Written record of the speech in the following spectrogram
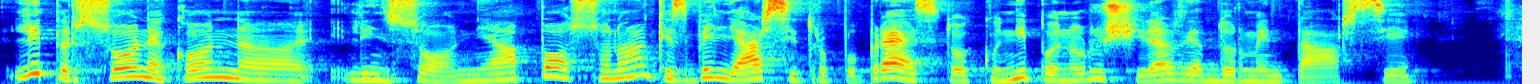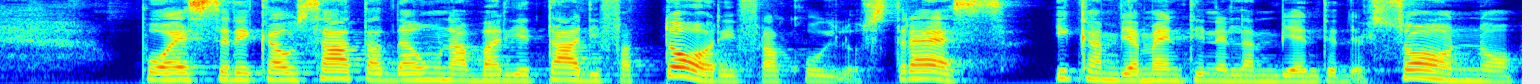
Le persone con eh, l'insonnia possono anche svegliarsi troppo presto e quindi poi non riuscire a riaddormentarsi può essere causata da una varietà di fattori, fra cui lo stress, i cambiamenti nell'ambiente del sonno,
